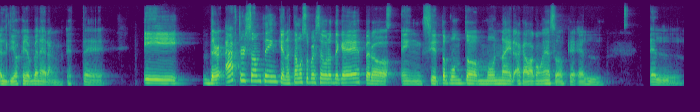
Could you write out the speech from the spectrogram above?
el dios que ellos veneran. Este, y they're after something que no estamos súper seguros de qué es, pero en cierto punto Moon Knight acaba con eso, que el, el,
